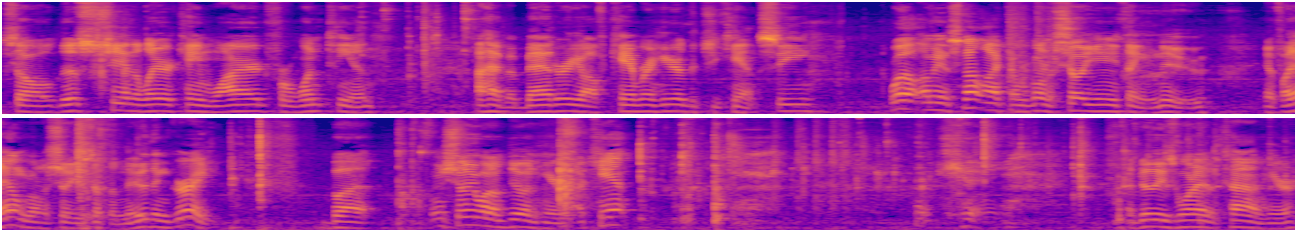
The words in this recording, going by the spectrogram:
So this chandelier came wired for 110. I have a battery off camera here that you can't see. Well, I mean, it's not like I'm going to show you anything new. If I am going to show you something new, then great. But let me show you what I'm doing here. I can't... Okay. I do these one at a time here.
